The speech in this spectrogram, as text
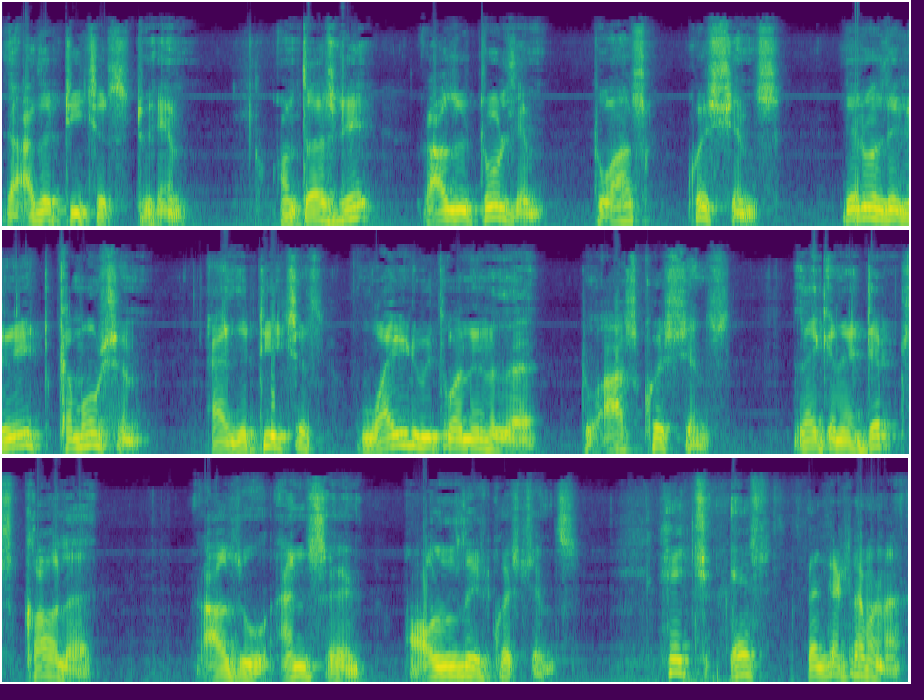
the other teachers to him. On Thursday, Raju told them to ask questions. There was a great commotion as the teachers vied with one another to ask questions. Like an adept scholar, Raju answered all their questions. H.S. Venkatramana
